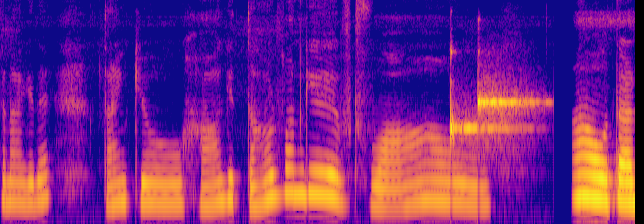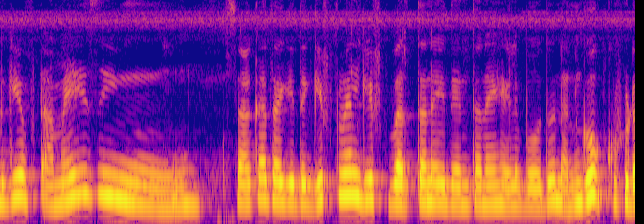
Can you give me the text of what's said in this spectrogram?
ಚೆನ್ನಾಗಿದೆ. ಥ್ಯಾಂಕ್ ಯು ಹಾಗೆ third one gift wow. Third gift. Amazing. ಸಖತ್ತಾಗಿದೆ. ಗಿಫ್ಟ್ ಮೇಲೆ ಗಿಫ್ಟ್ ಬರ್ತಾನೆ ಇದೆ ಅಂತಲೇ ಹೇಳ್ಬೋದು. ನನಗೂ ಕೂಡ.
